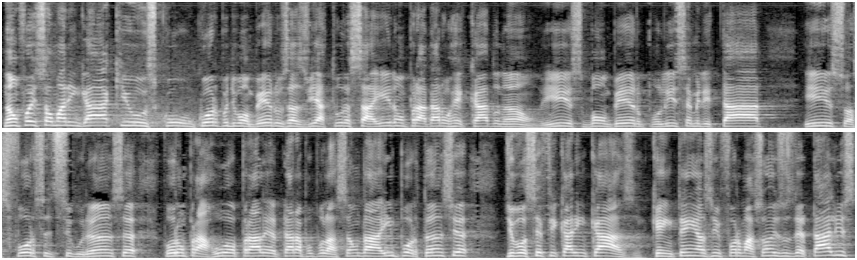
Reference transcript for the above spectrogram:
Não foi só Maringá que os, o Corpo de Bombeiros, as viaturas saíram para dar o recado, não. Isso, bombeiro, polícia militar, isso, as forças de segurança foram para a rua para alertar a população da importância de você ficar em casa. Quem tem as informações, os detalhes,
